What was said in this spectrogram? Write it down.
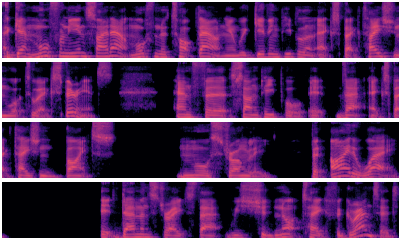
again more from the inside out, more from the top down. You know, we're giving people an expectation what to experience, and for some people, it that expectation bites more strongly. But either way, it demonstrates that we should not take for granted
